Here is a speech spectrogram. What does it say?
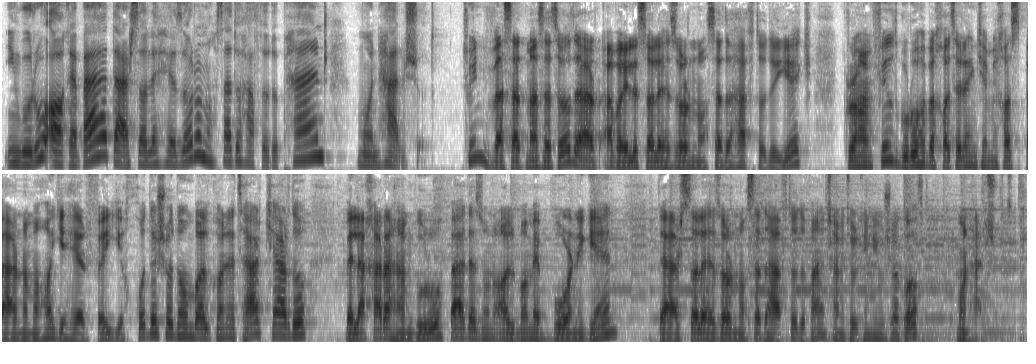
این گروه عاقبت در سال 1975 منحل شد. تو این وسط مسطا در اوایل سال 1971 گراهامفیلد گروه به خاطر اینکه می‌خواست برنامه های حرفه‌ای خودش رو دنبال کنه ترک کرد و بالاخره هم گروه بعد از اون آلبوم بورنگن در سال 1975 همینطور که نیوشا گفت منحل شد.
